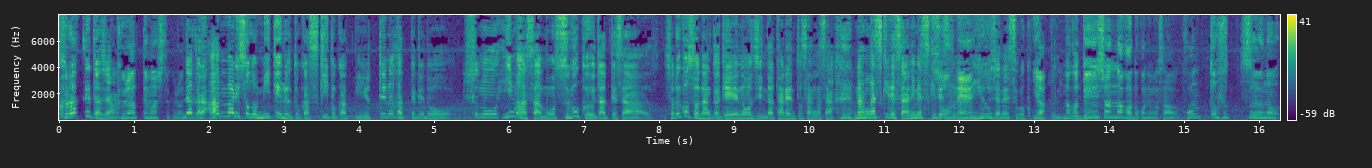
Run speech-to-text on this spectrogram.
食らってたじゃん。食らってました、食らってまだ。からあんまりその見てるとか好きとかって言ってなかったけど、その今さ、もうすごく、だってさ、それこそなんか芸能人だ、タレントさんがさ、漫画好きです、アニメ好きですとか言うじゃない、すごくいやポップ、に。なんか電車の中とかでもさ、ほんと普通の、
